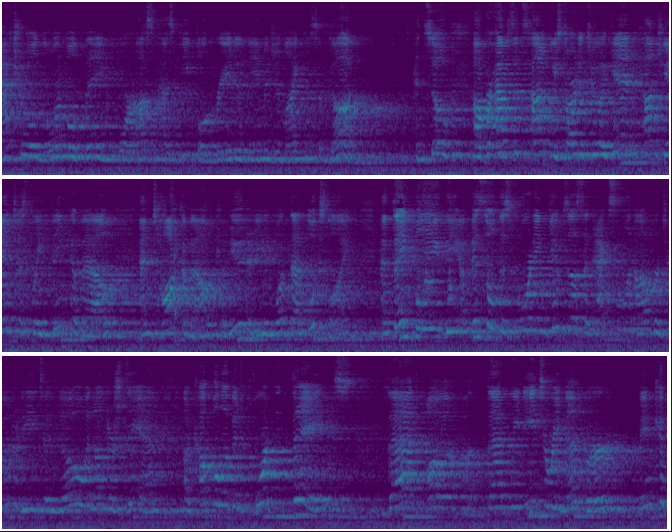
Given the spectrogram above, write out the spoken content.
natural, normal thing for us as people created in the image and likeness of God. And so uh, perhaps it's time we started to again conscientiously think about and talk about community and what that looks like. And thankfully, the epistle this morning gives us an excellent opportunity to know and understand a couple of important things that, uh, that we need to remember in community.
